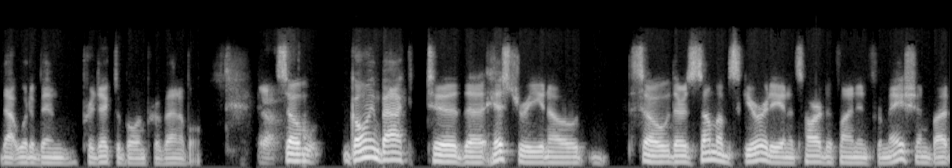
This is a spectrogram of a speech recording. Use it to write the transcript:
that would have been predictable and preventable." Yeah. So going back to the history, you know, so there's some obscurity and it's hard to find information, but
